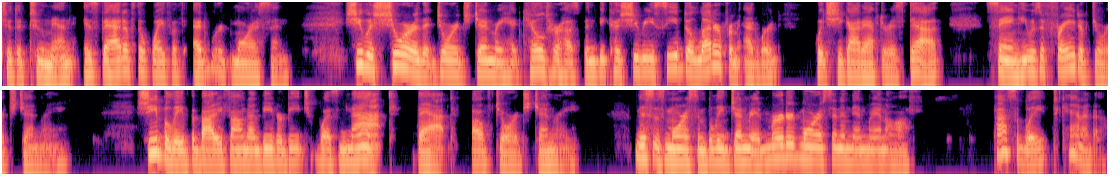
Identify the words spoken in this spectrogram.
to the two men is that of the wife of Edward Morrison. She was sure that George Genry had killed her husband because she received a letter from Edward, which she got after his death, saying he was afraid of George Genry. She believed the body found on Beaver Beach was not that of George Genry. Mrs. Morrison believed Genry had murdered Morrison and then ran off, possibly to Canada.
